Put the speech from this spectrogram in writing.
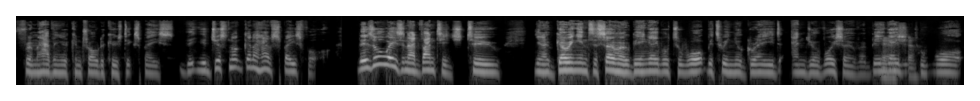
from having a controlled acoustic space that you're just not going to have space for. There's always an advantage to, you know, going into Soho, being able to walk between your grade and your voiceover, being yeah, able sure. to walk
